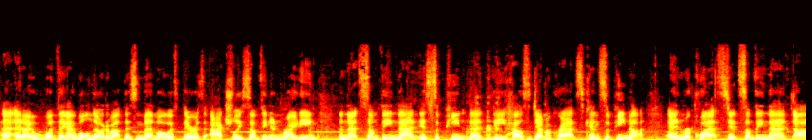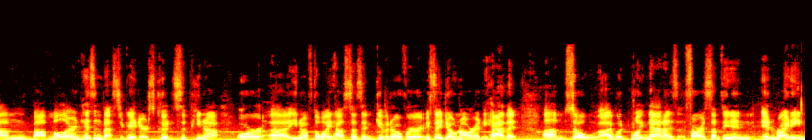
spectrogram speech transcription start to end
and I, one thing I will note about this memo, if there is actually something in writing, then that's something that is subpoena that the House Democrats can subpoena and request. It's something that um, Bob Mueller and his investigators could subpoena, or uh, you know, if the White House doesn't give it over, if they don't already have it. Um, so I would point that as far as something in in writing.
